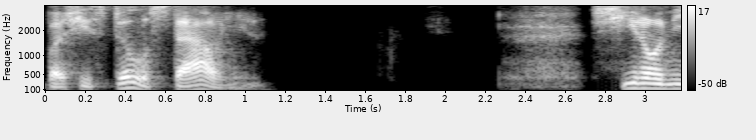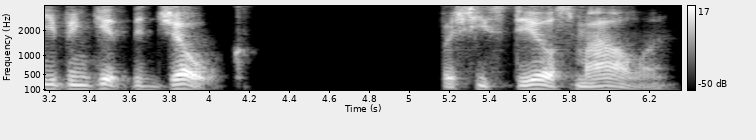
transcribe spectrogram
but she's still a stallion. She don't even get the joke, but she's still smiling.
